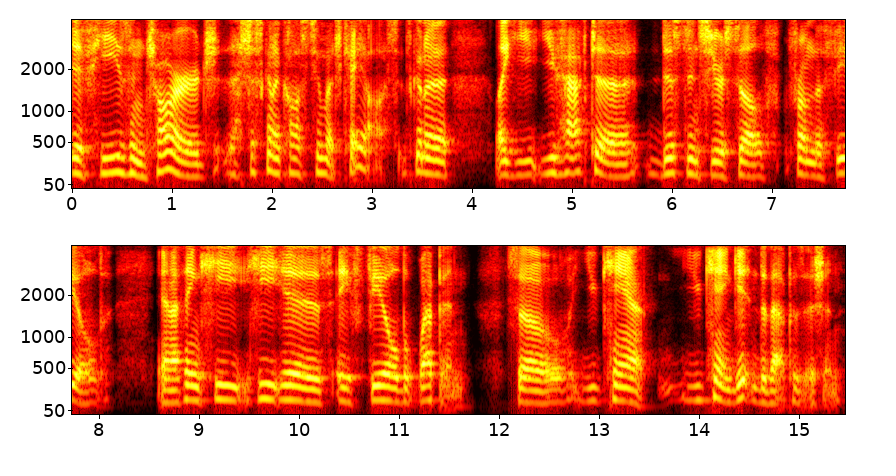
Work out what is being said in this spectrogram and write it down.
if he's in charge, that's just going to cause too much chaos. It's going to like you you have to distance yourself from the field. And I think he he is a field weapon. So you can't you can't get into that position.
